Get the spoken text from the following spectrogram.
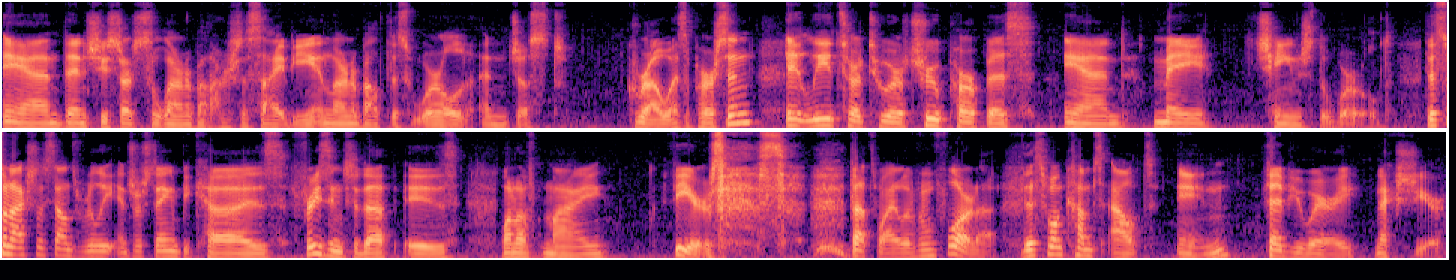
and then she starts to learn about her society and learn about this world and just grow as a person. It leads her to her true purpose and may change the world. This one actually sounds really interesting because freezing to death is one of my fears. That's why I live in Florida. This one comes out in February next year.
